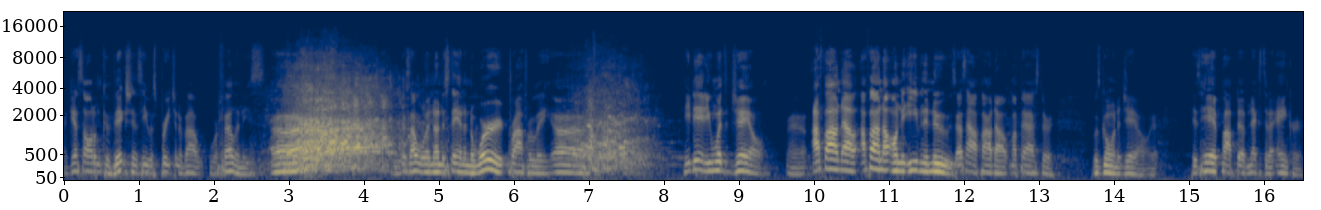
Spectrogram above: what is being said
I guess all them convictions he was preaching about were felonies. Uh, I guess I wasn't understanding the word properly. Uh, he did. He went to jail. Uh, I found out. I found out on the evening news. That's how I found out my pastor was going to jail. His head popped up next to the anchor.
